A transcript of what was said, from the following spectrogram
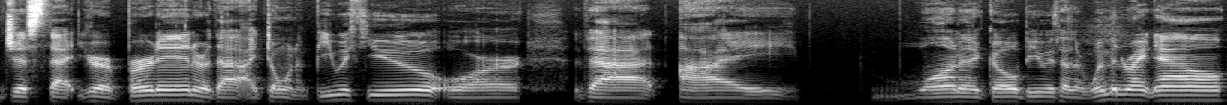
just that you're a burden or that I don't want to be with you or that I want to go be with other women right now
